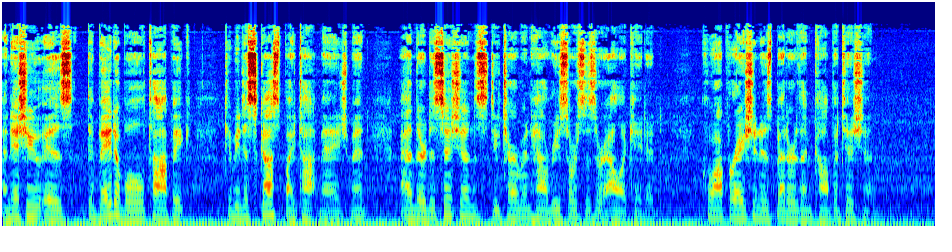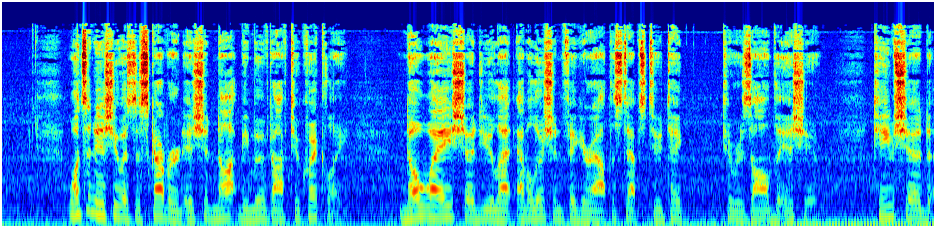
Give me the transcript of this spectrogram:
An issue is debatable topic to be discussed by top management and their decisions determine how resources are allocated. Cooperation is better than competition. Once an issue is discovered, it should not be moved off too quickly. No way should you let evolution figure out the steps to take to resolve the issue. Teams should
